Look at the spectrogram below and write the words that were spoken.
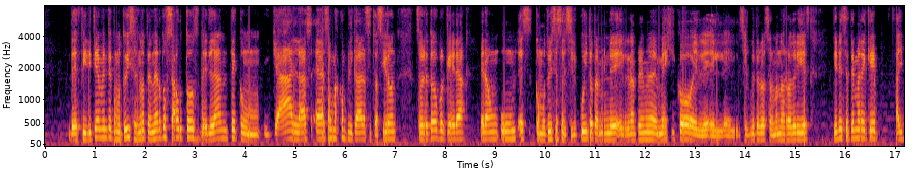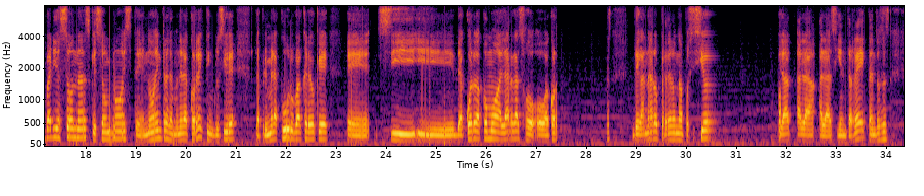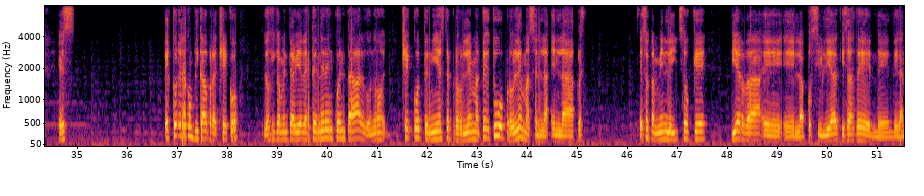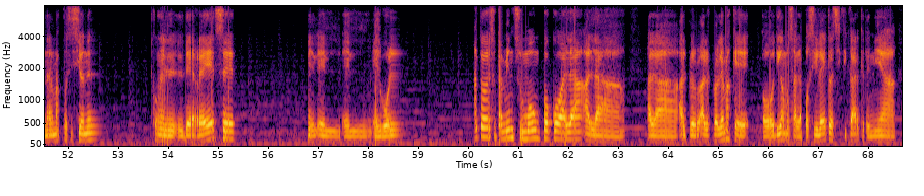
definitivamente, como tú dices, ¿no? Tener dos autos delante con ya las hace más complicada la situación, sobre todo porque era era un, es como tú dices, el circuito también del Gran Premio de México, el, el, circuito de los hermanos Rodríguez, tiene ese tema de que hay varias zonas que son no este no entras de manera correcta inclusive la primera curva creo que eh, si de acuerdo a cómo alargas o, acortas de ganar o perder una posición a la, a la siguiente recta. Entonces, es, era complicado para Checo. Lógicamente había que tener en cuenta algo, ¿no? Checo tenía este problema, tuvo problemas en la, en la eso también le hizo que pierda eh, eh, la posibilidad quizás de, de, ganar más posiciones con el DRS, el, el, el, el todo eso también sumó un poco a la, a la, a la, a los problemas que, o digamos, a la posibilidad de clasificar que tenía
